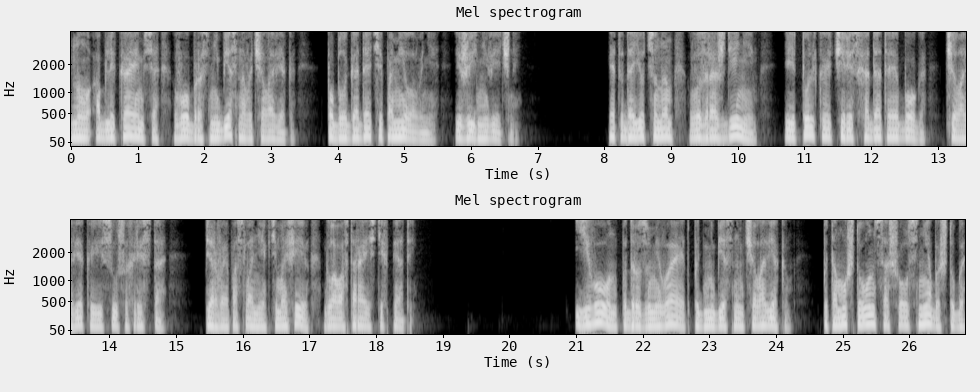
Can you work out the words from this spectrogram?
но облекаемся в образ небесного человека по благодати помилования и жизни вечной. Это дается нам возрождением и только через ходатая Бога, человека Иисуса Христа. Первое послание к Тимофею, глава 2, стих 5. Его он подразумевает под небесным человеком, потому что он сошел с неба, чтобы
